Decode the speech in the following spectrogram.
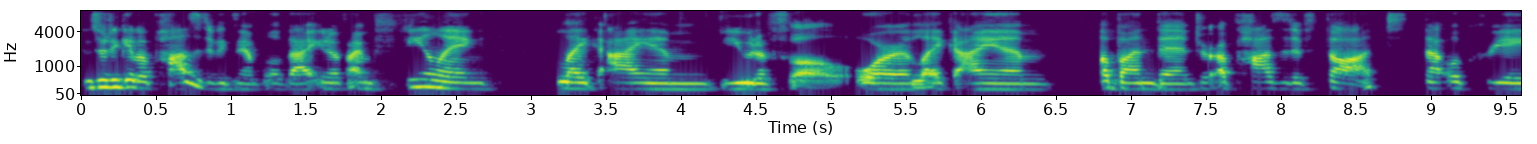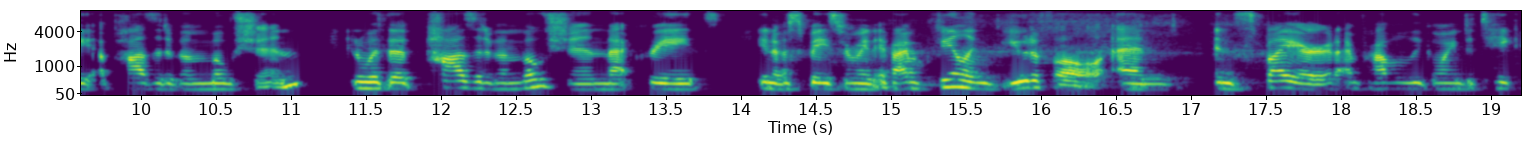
And so, to give a positive example of that, you know, if I'm feeling like I am beautiful or like I am abundant or a positive thought, that will create a positive emotion. And with a positive emotion, that creates, you know, space for me. If I'm feeling beautiful and inspired, I'm probably going to take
